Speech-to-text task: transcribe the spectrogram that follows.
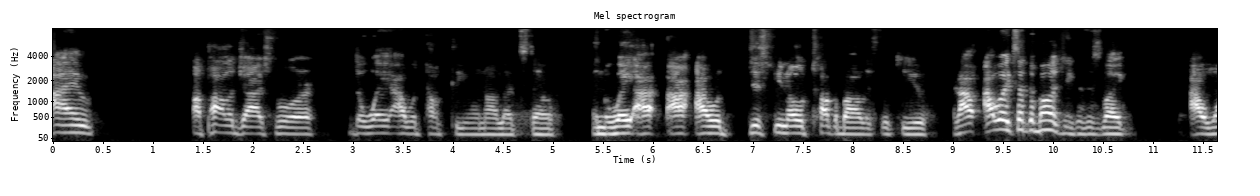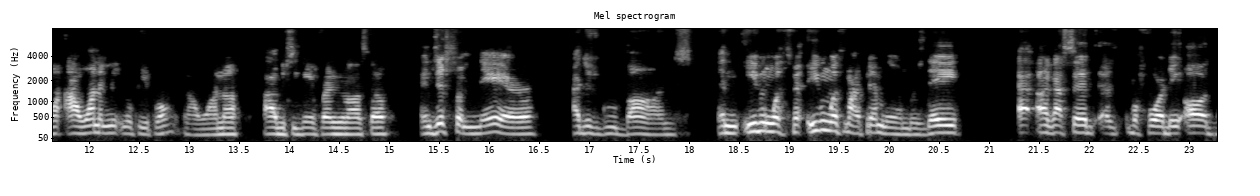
I apologize for the way I would talk to you and all that stuff. And the way I, I, I would just, you know, talk about all this stuff to you. And I, I would accept the apology because it's like, I want, I want to meet new people. And I want to obviously gain friends and all that stuff. And just from there, I just grew bonds. And even with even with my family members, they, like I said before, they all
